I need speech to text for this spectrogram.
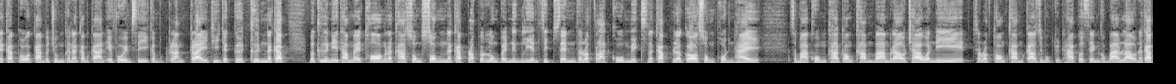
นะครับเพราะว่าการประชุมคณะกรรมการ FOMC กำลังใกล้ที่จะเกิดขึ้นนะครับเมื่อคืนนี้ทำให้ทองราคาทรงๆนะครับปรับลดลงไป 1 เหรียญ10 เซนสำหรับตลาดโคเม็กซ์นะครับแล้วก็ส่งผลให้สมาคมค้าทองคำบ้านเราเช้าวันนี้สำหรับทองคำ96.5%ของบ้านเรานะครับ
